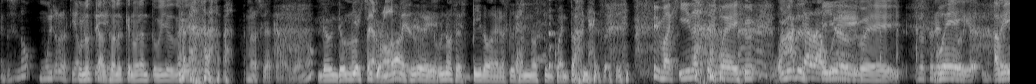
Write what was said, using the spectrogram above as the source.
Entonces, no, muy relativamente. Unos calzones que no eran tuyos, güey. Me los hubiera quedado yo, ¿no? De un, de un Unos viejillo, ¿no? Así de güey. unos espido de los que usan unos cincuentones, así. Imagínate, güey. Unos despidos, güey. No sé, Güey, a mí-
